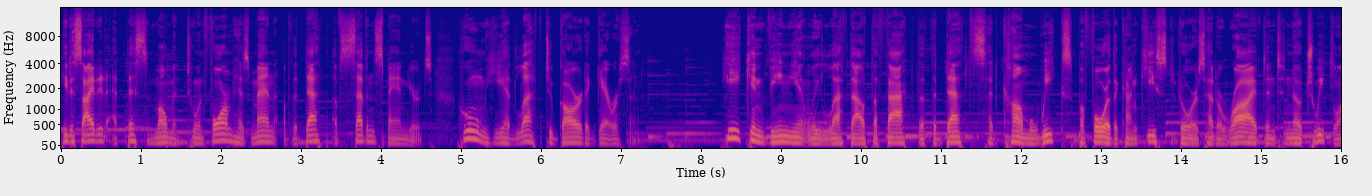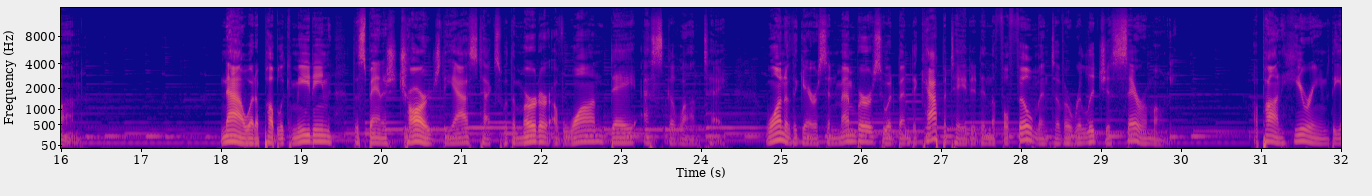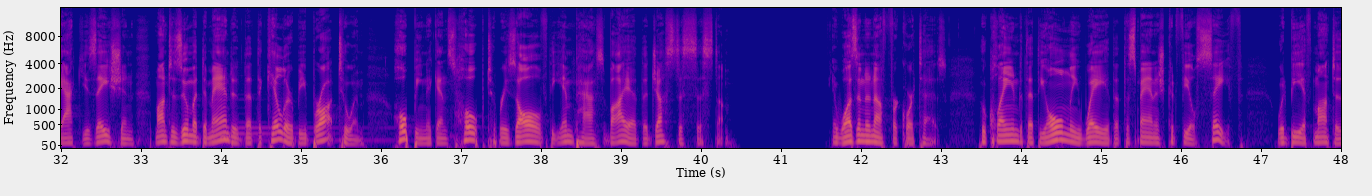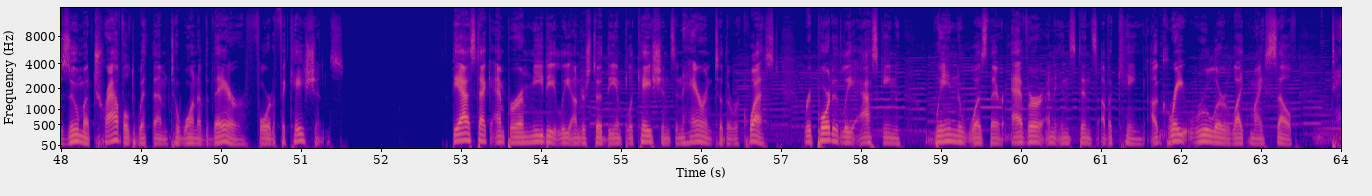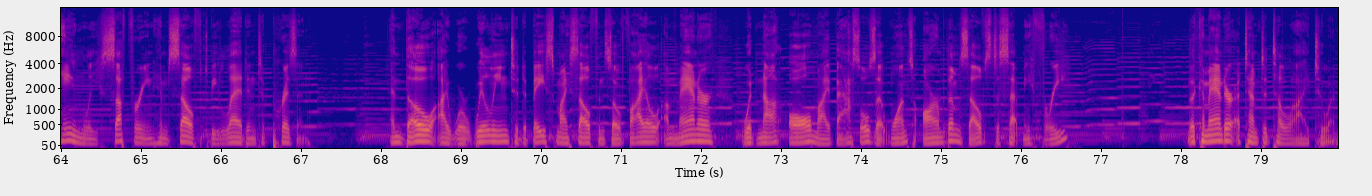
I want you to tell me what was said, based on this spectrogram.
He decided at this moment to inform his men of the death of seven Spaniards, whom he had left to guard a garrison. He conveniently left out the fact that the deaths had come weeks before the conquistadors had arrived in Tenochtitlan. Now, at a public meeting, the Spanish charged the Aztecs with the murder of Juan de Escalante, one of the garrison members who had been decapitated in the fulfillment of a religious ceremony. Upon hearing the accusation, Montezuma demanded that the killer be brought to him, hoping against hope to resolve the impasse via the justice system. It wasn't enough for Cortez, who claimed that the only way that the Spanish could feel safe would be if Montezuma traveled with them to one of their fortifications. The Aztec emperor immediately understood the implications inherent to the request, reportedly asking, When was there ever an instance of a king, a great ruler like myself, tamely suffering himself to be led into prison, And though I were willing to debase myself in so vile a manner, would not all my vassals at once arm themselves to set me free? The commander attempted to lie to him,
